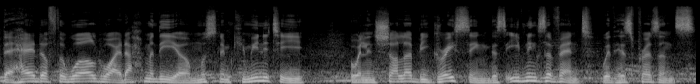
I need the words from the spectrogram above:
the head of the worldwide Ahmadiyya Muslim community who will inshallah be gracing this evening's event with his presence.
